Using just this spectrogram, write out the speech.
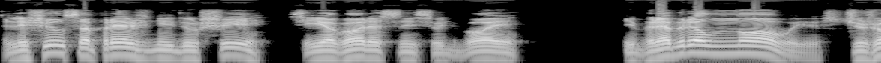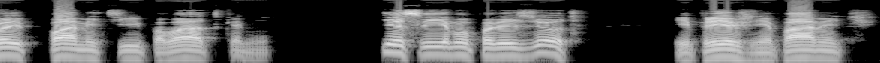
лишился прежней души с ее горестной судьбой и приобрел новую, с чужой памятью и повадками. Если ему повезет, и прежняя память,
